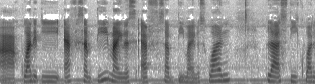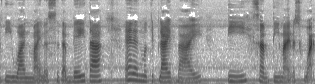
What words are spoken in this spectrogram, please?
uh, quantity f sub t minus f sub t minus 1 plus the quantity 1 minus the beta and then multiplied by t sub t minus 1.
